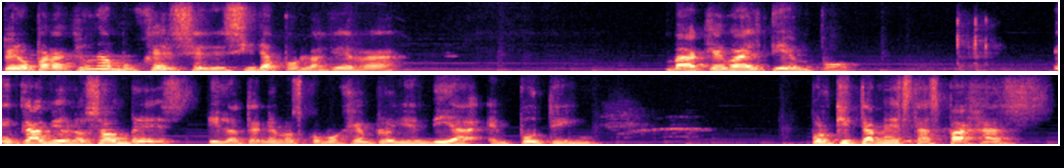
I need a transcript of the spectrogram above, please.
Pero para que una mujer se decida por la guerra, va que va el tiempo. En cambio, los hombres, y lo tenemos como ejemplo hoy en día en Putin, por quítame estas pajas,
